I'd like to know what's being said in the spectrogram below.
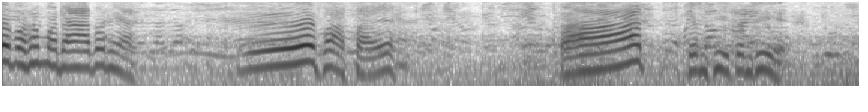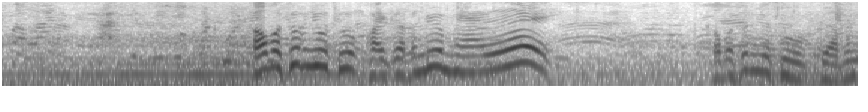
ยพอธรรมดาตัวเนี่ยเอ้ยฝ่าใสปาดเต็มที่เต็มที่ เขาประชุมยูทูบข่อยเกือบมันลืมแม่เอ้ยเขาประชุมยูทูบเกือบมัน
